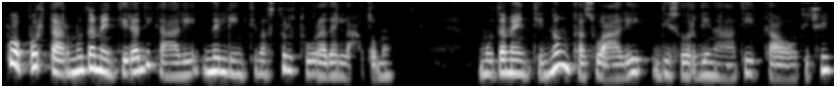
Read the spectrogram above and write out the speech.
può portare mutamenti radicali nell'intima struttura dell'atomo. Mutamenti non casuali, disordinati, caotici,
